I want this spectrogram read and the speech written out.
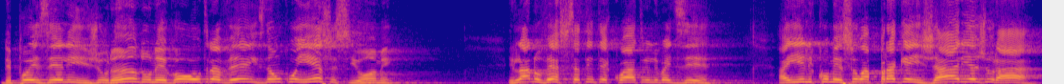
Depois ele, jurando, o negou outra vez: Não conheço esse homem. E lá no verso 74 ele vai dizer: Aí ele começou a praguejar e a jurar.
